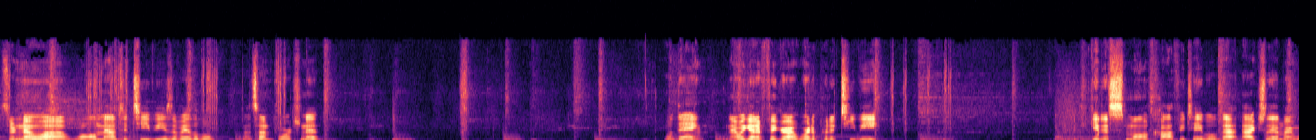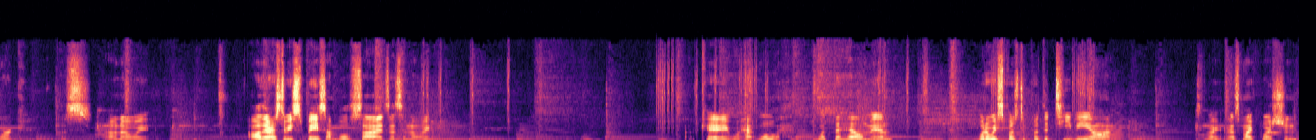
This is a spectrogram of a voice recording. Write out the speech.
Is there no uh, wall-mounted TVs available? That's unfortunate. Well, dang. Now we got to figure out where to put a TV. We could get a small coffee table. That actually that might work. Let's, oh no, wait. Oh, there has to be space on both sides. That's annoying. Okay, well, what the hell, man? What are we supposed to put the TV on? That's my question.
